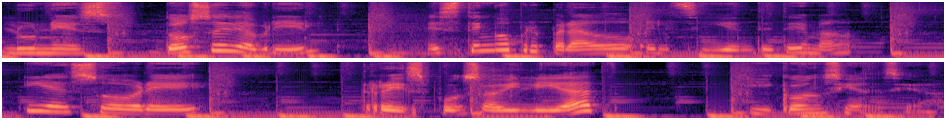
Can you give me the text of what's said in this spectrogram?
lunes 12 de abril, les tengo preparado el siguiente tema y es sobre responsabilidad y conciencia.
